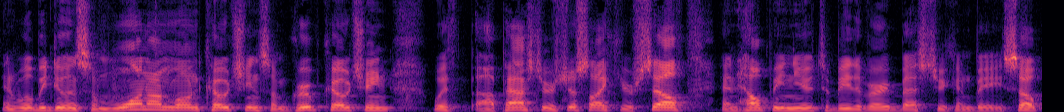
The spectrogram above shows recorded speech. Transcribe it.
and we'll be doing some one-on-one coaching, some group coaching with uh, pastors just like yourself and helping you to be the very best you can be. So,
